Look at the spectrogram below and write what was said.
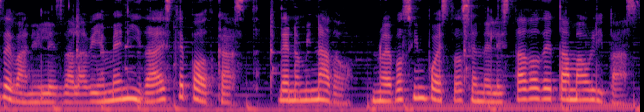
de Bani les da la bienvenida a este podcast denominado Nuevos impuestos en el estado de Tamaulipas.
